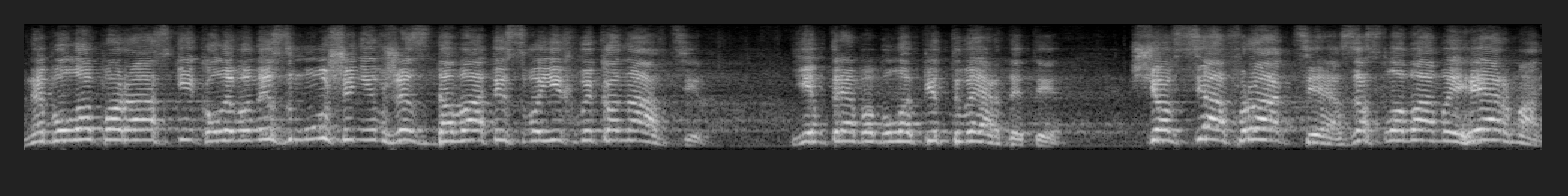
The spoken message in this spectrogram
Не було поразки, коли вони змушені вже здавати своїх виконавців. Їм треба було підтвердити, що вся фракція, за словами Герман,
